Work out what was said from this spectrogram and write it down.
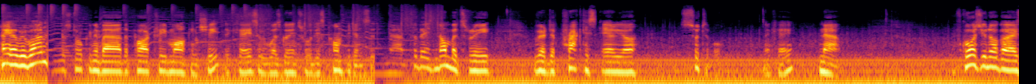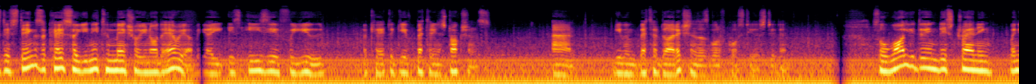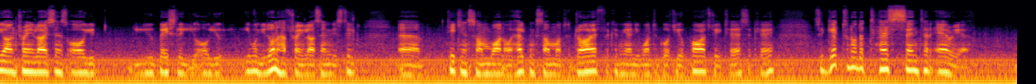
Hey everyone, we was talking about the part 3 marking sheet, okay, so we was going through these competencies. Now today's number 3, where the practice area suitable, okay. Now, of course you know guys these things, okay, so you need to make sure you know the area. It's easier for you, okay, to give better instructions and giving better directions as well, of course, to your student. So while you're doing this training, when you're on training license or you you basically or you even you don't have training license you're still uh, teaching someone or helping someone to drive because then you want to go to your part three test okay? So get to know the test center area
